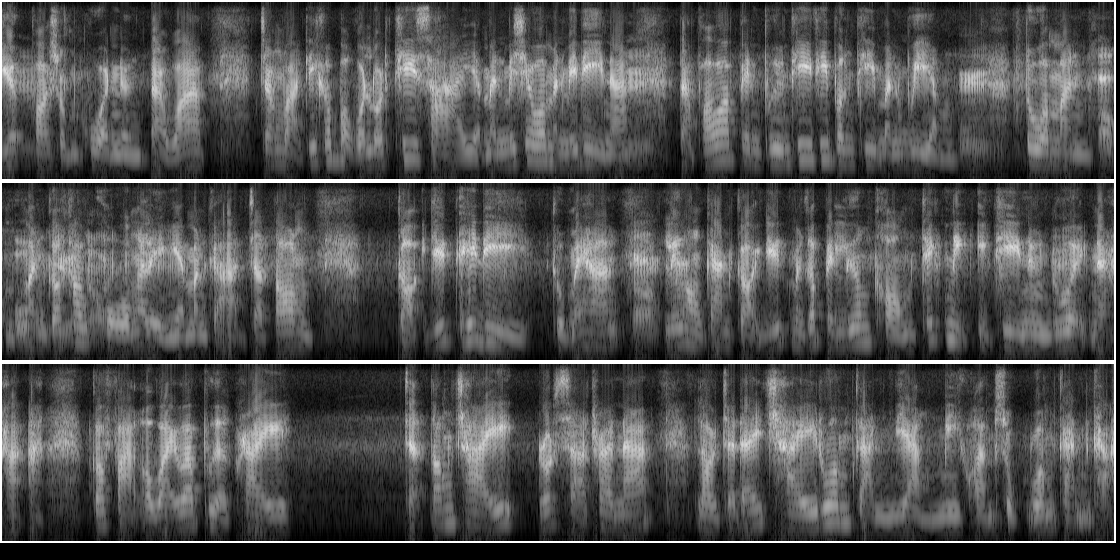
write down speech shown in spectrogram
เยอะพอสมควรหนึ่ง แต่ว่าจังหวะที่เขาบอกว่ารถที่ทรายอะมันไม่ใช่ว่ามันไม่ดีนะอืมแต่เพราะว่าเป็นพื้นที่ที่บางทีมันเหวี่ยงอืมตัวมันเข้าโค้งมันก็เข้าเยอะหน่อยโค้งอะไรอย่างเงี้ยมันก็อาจจะต้อง เกาะยึดให้ดีถูกไหมฮะถูกต้องเรื่องของการเกาะยึดมันก็เป็นเรื่องของเทคนิคอีกทีหนึ่งด้วยนะคะอะก็ฝากเอาไว้ว่าเผื่อใครจะต้องใช้รถสาธารณะ เราจะได้ใช้ร่วมกันอย่างมีความสุขร่วมกันค่ะ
